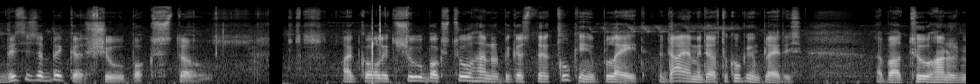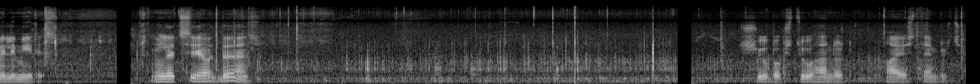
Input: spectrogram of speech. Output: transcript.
This is a bigger shoebox stove. I call it shoebox 200 because the cooking plate, the diameter of the cooking plate is about 200 millimeters. Let's see how it burns. Shoebox 200 highest temperature.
